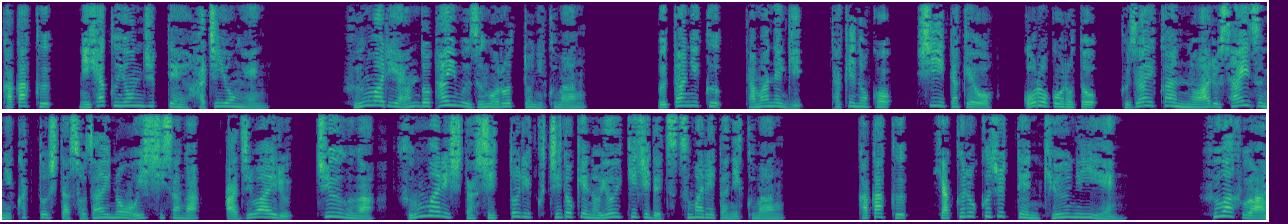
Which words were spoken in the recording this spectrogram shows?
価格240.84円。ふんわりタイムズゴロット肉まん。豚肉、玉ねぎ、タケノコ、椎茸をゴロゴロと具材感のあるサイズにカットした素材の美味しさが味わえるチューグがふんわりしたしっとり口どけの良い生地で包まれた肉まん。価格160.92円。ふわふわ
